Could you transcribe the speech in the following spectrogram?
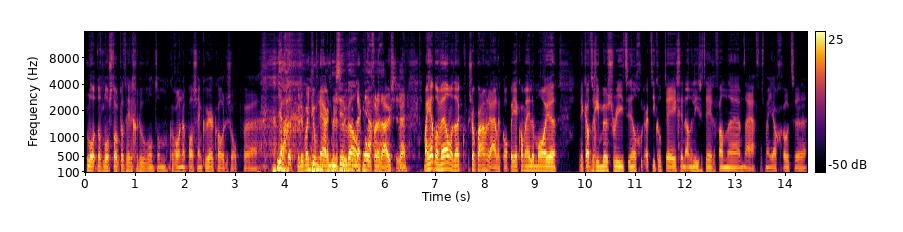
dat lost ook dat hele gedoe rondom coronapas en QR-codes op. eh, Ja, natuurlijk, want je hoeft nergens meer zin wel, lekker ja. van het huis te zijn. Maar je had nog wel, want zo kwamen we er eigenlijk op. En jij kwam een hele mooie, in de categorie must read, een heel goed artikel tegen, een analyse tegen van, eh, nou ja, volgens mij jouw grote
